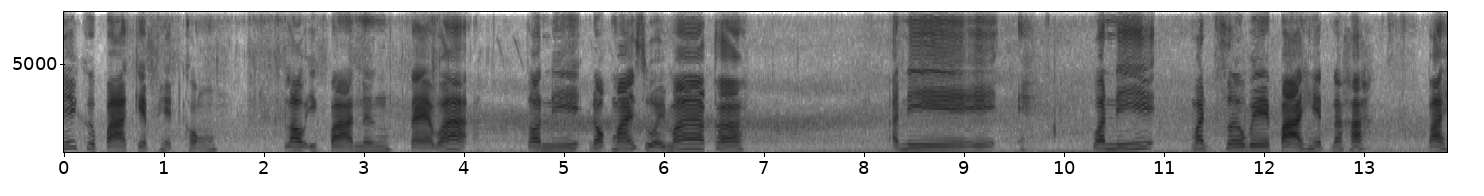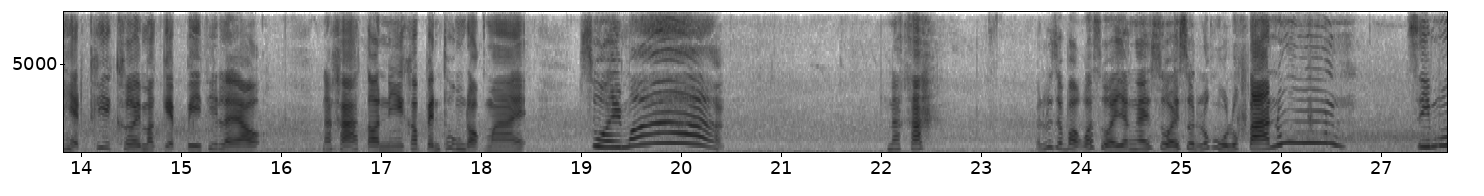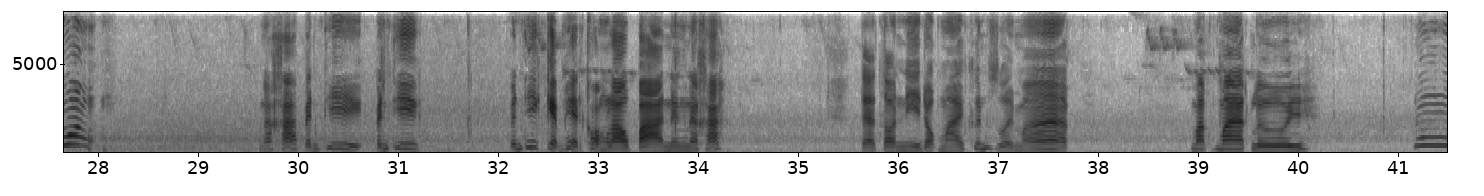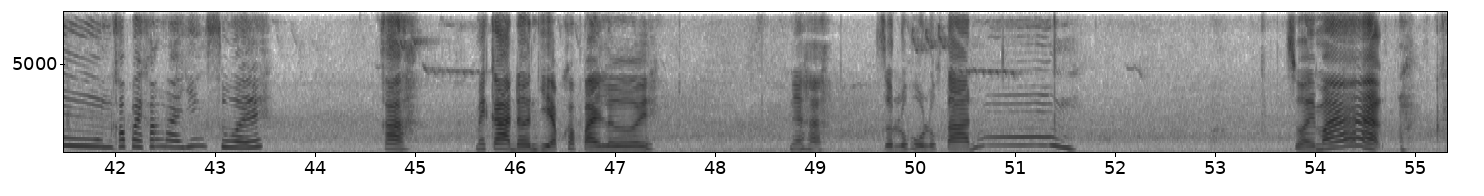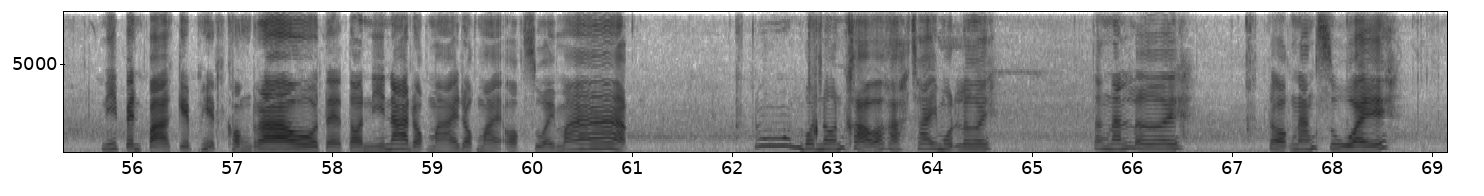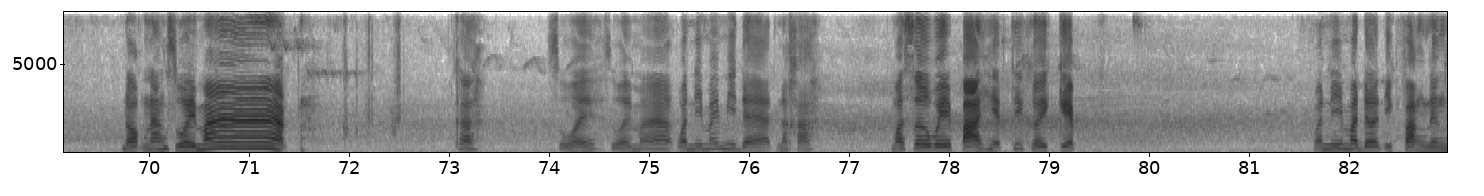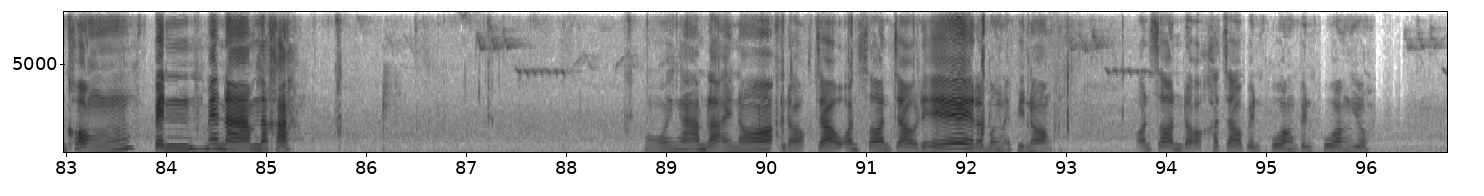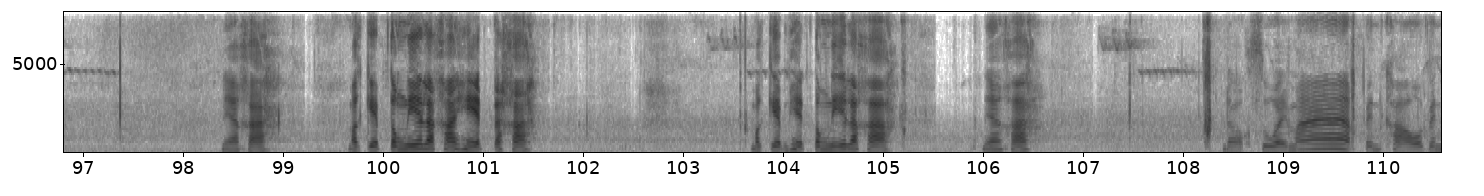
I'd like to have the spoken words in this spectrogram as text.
นี่คือป่าเก็บเห็ดของเราอีกป่าหนึ่ง แต่ว่าตอนนี้ดอกไม้สวยมากค่ะ อันนี้วันนี้มาเซอร์เวย์ป่าเห็ดนะคะ ป่าเห็ดที่เคยมาเก็บปีที่แล้วนะคะ ตอนนี้เขาเป็นทุ่งดอกไม้ สวยมากนะคะไม่รู้จะบอกว่าสวยยังไงสวยสุดลูกหูลูกตานู่นสีม่วง นะคะ เป็นที่เป็นที่เป็นที่เก็บเห็ดของเราป่าหนึ่งนะคะ แต่ตอนนี้ดอกไม้ขึ้นสวยมากมาก มาก ๆ เลย นู่นเข้าไปข้างในยิ่งสวย ค่ะ ไม่กล้าเดินเหยียบเข้าไปเลย เนี่ยค่ะ สุดลูกหูลูกตานสวยมาก นี่เป็นป่าเก็บเห็ดของเรา แต่ตอนนี้หน้าดอกไม้ดอกไม้ออกสวยมาก นู่นบนนินเขาอะค่ะ ใช่หมดเลยตั้งนั้นเลย ดอกนางสวย ดอกนางสวยมากค่ะ สวยสวยมาก วันนี้ไม่มีแดดนะคะ มาเซอร์เวย์ป่าเห็ดที่เคยเก็บ วันนี้มาเดินอีกฝั่งหนึ่งของเป็นแม่น้ำนะคะ โอ้ ยงามหลายเนาะดอกเจ้าออนซ่อนเจ้าเด้แล้วเบิ่งในพี่น้องออนซ่อนดอกข้าเจ้าเป็นพ่วงเป็นพ่วงอยู่เนี่ยค่ะ มาเก็บตรงนี้แหละค่ะเห็ดนะคะมาเก็บเห็ดตรงนี้แหละค่ะ เนี่ยค่ะ ดอกสวยมากเป็นเขาเป็น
